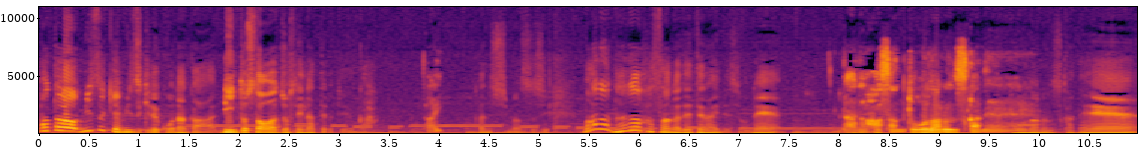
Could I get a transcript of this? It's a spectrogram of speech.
また、水木は水木でこうなんか、凛とした女性になってるというか、はい。感じしますし、まだ七葉さんが出てないんですよね。七葉さんどうなるんすかどうね。なるんですかね。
